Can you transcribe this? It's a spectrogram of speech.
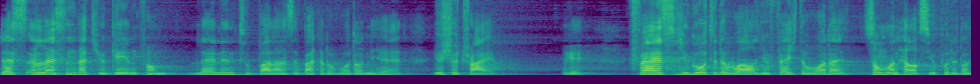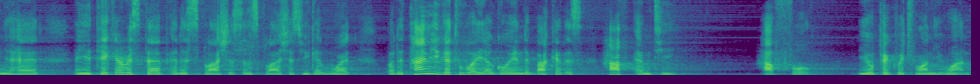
There's a lesson that you gain from learning to balance a bucket of water on your head. You should try it. Okay? First, you go to the well, you fetch the water, someone helps you put it on your head, and you take every step, and it splashes and splashes, you get wet. By the time you get to where you're going, the bucket is half empty, half full. You pick which one you want.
